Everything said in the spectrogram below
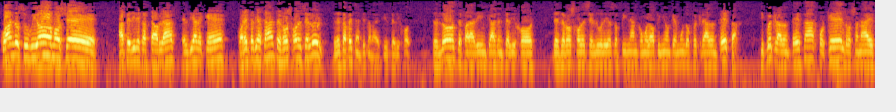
¿Cuándo subió Moshe a pedir esas tablas? ¿El día de qué? 40 días antes, Rosh Chodesh Elul. Desde esa fecha empiezan a decir Selijot. Entonces, los sefaradín que hacen Selijot, desde Rosh Chodesh Elul, ellos opinan como la opinión que el mundo fue creado en Pesach. Si fue creado en Pesach, ¿por qué el Rosh es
